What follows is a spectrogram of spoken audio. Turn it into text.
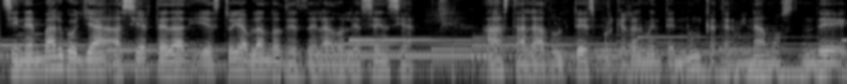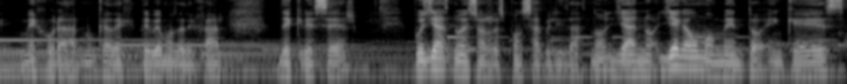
Sin embargo, ya a cierta edad, y estoy hablando desde la adolescencia hasta la adultez, porque realmente nunca terminamos de mejorar, nunca debemos de dejar de crecer, pues ya es nuestra responsabilidad, ¿no? Ya no llega un momento en que es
